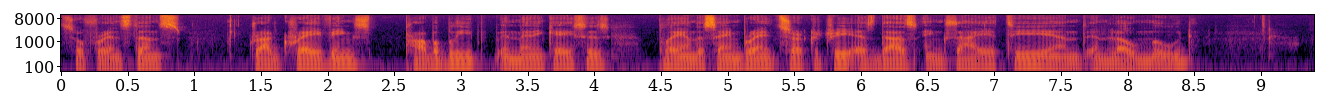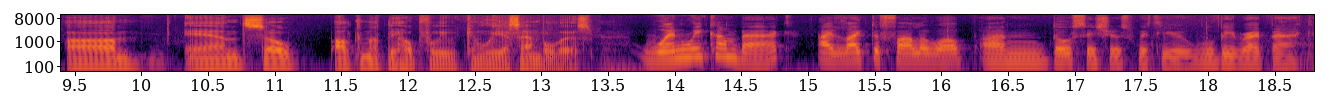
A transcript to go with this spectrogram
So for instance, drug cravings probably in many cases play on the same brain circuitry as does anxiety and, and low mood. Um, and so ultimately, hopefully, we can reassemble this. When we come back, I'd like to follow up on those issues with you. We'll be right back.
